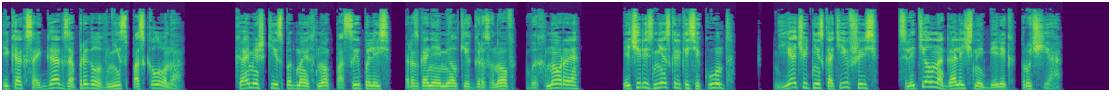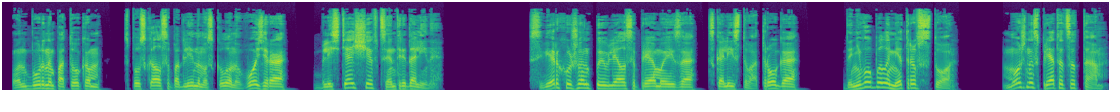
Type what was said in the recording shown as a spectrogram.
и как сайгак запрыгал вниз по склону. Камешки из-под моих ног посыпались, разгоняя мелких грызунов в их норы, и через несколько секунд я, чуть не скатившись, слетел на галечный берег ручья. Он бурным потоком спускался по длинному склону в озеро, блестящее в центре долины. Сверху же он появлялся прямо из-за скалистого отрога, до него было метров сто. Можно спрятаться там.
